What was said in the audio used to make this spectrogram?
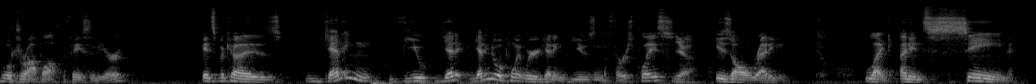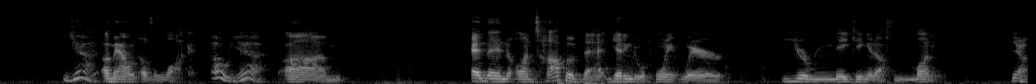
will drop off the face of the earth, it's because getting view get getting to a point where you're getting views in the first place Yeah. is already like an insane Yeah. amount of luck. Oh yeah. Um, and then on top of that, getting to a point where you're making enough money Yeah.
